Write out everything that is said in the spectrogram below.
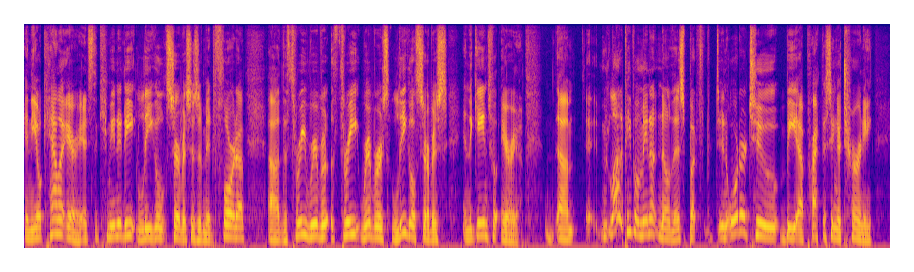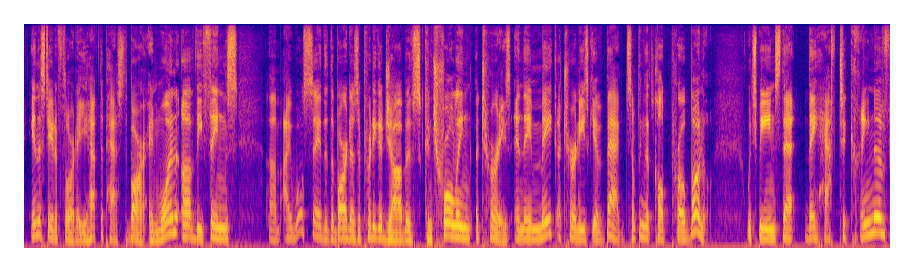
in the Ocala area, it's the Community Legal Services of Mid Florida, uh, the Three, River, Three Rivers Legal Service in the Gainesville area. Um, a lot of people may not know this, but in order to be a practicing attorney in the state of Florida, you have to pass the bar. And one of the things um, I will say that the bar does a pretty good job of controlling attorneys, and they make attorneys give back something that's called pro bono, which means that they have to kind of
